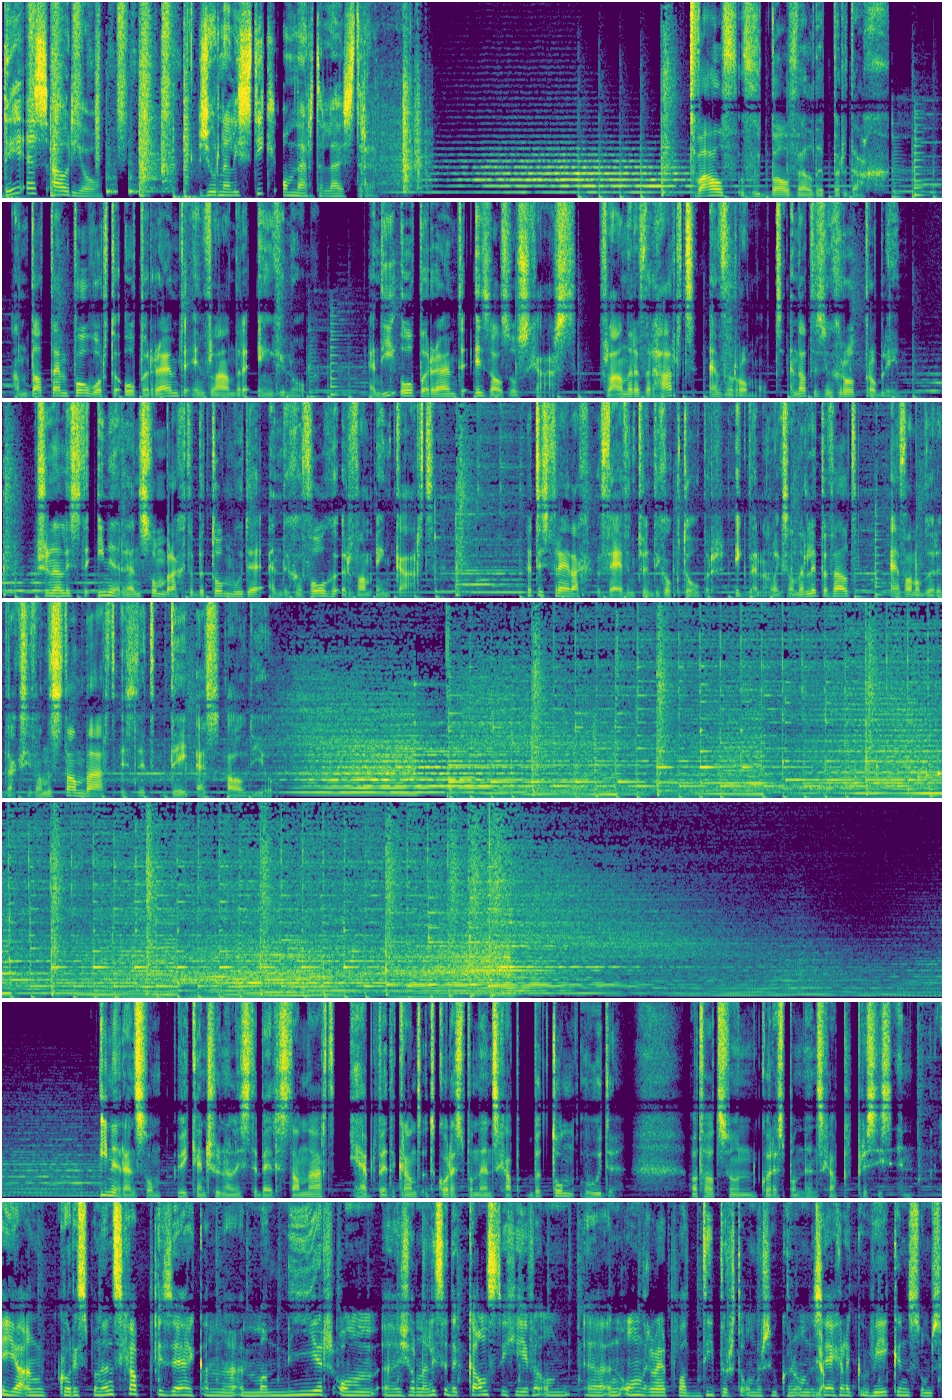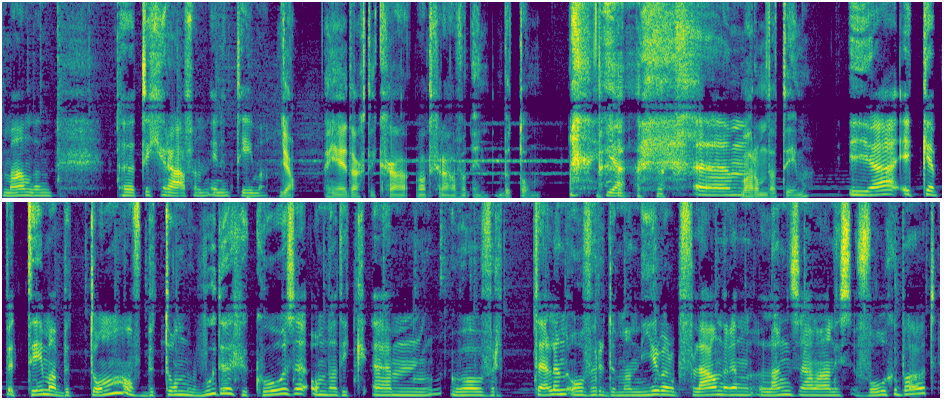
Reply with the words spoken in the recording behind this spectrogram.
DS Audio. Journalistiek om naar te luisteren. 12 voetbalvelden per dag. Aan dat tempo wordt de open ruimte in Vlaanderen ingenomen. En die open ruimte is al zo schaars. Vlaanderen verhardt en verrommelt. En dat is een groot probleem. Journaliste Ine Renson bracht de betonwoede en de gevolgen ervan in kaart. Het is vrijdag 25 oktober. Ik ben Alexander Lippenveld en van op de redactie van De Standaard is dit DS Audio. Ine Renson, weekendjournaliste bij De Standaard. Je hebt bij de krant het correspondentschap Betonwoede. Wat houdt zo'n correspondentschap precies in? Ja, een correspondentschap is eigenlijk een, eh, een manier om uh, journalisten de kans te geven om uh, een onderwerp wat dieper te onderzoeken. Om dus Ja. eigenlijk weken, soms maanden uh, te graven in een thema. Ja, en jij dacht ik ga wat graven in beton. Ja. Ehm, Waarom dat thema? Ja, ik heb het thema beton of betonwoede gekozen omdat ik ehm, wou vertellen over de manier waarop Vlaanderen langzaamaan is volgebouwd.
